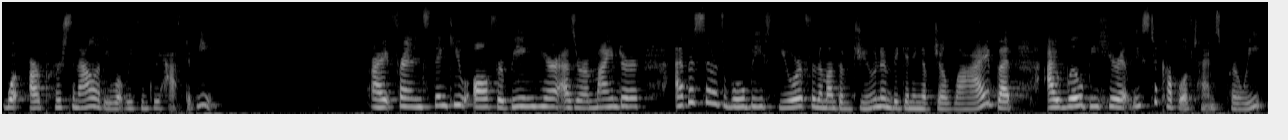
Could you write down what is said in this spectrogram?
what our personality, what we think we have to be. All right, friends, thank you all for being here. As a reminder, episodes will be fewer for the month of June and beginning of July, but I will be here at least a couple of times per week.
